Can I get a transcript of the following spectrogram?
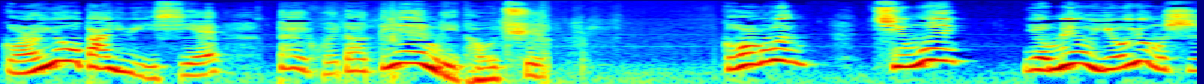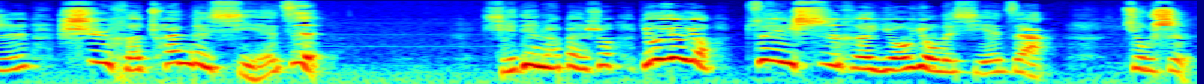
狗儿又把雨鞋带回到店里头去。狗儿问：“请问有没有游泳时适合穿的鞋子？”鞋店老板说：“有有有，最适合游泳的鞋子啊，就是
